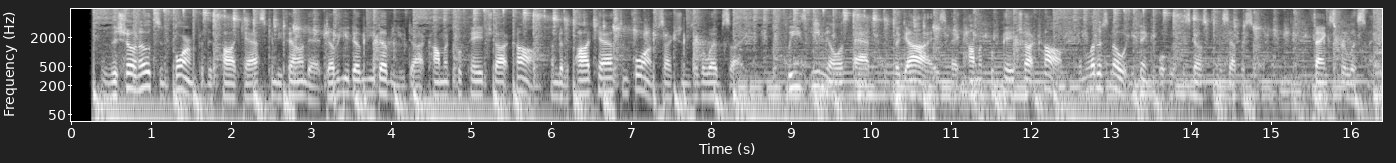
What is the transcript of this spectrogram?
The show notes and forum for this podcast can be found at www.comicbookpage.com under the podcast and forum sections of the website. Please email us at theguys at comicbookpage.com and let us know what you think of what was discussed in this episode. Thanks for listening.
